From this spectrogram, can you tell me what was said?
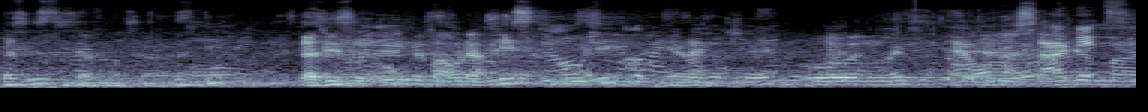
Das ist dieser Das ist ein umgebauter Fistenbully. Ja. Und ich sage mal,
